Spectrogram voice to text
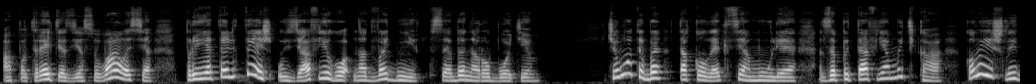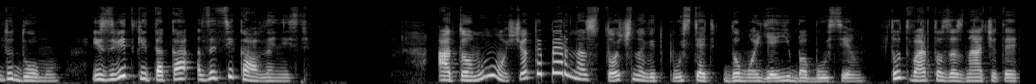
А по-третє, з'ясувалося, приятель теж узяв його на два дні в себе на роботі. Чому тебе та колекція муляє? запитав я Митька, коли йшли додому. І звідки така зацікавленість? А тому, що тепер нас точно відпустять до моєї бабусі. Тут варто зазначити,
